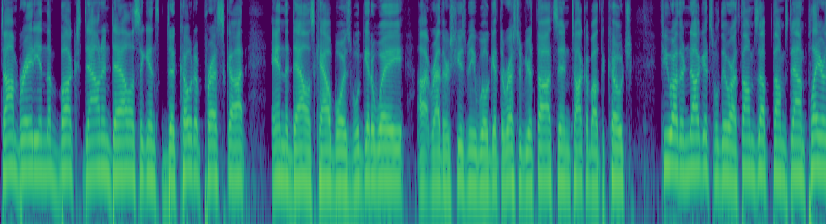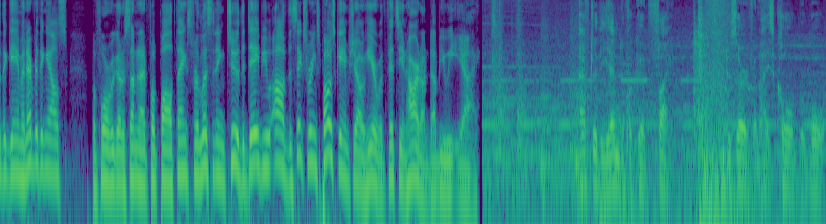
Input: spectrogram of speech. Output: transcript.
Tom Brady and the Bucs down in Dallas against Dakota Prescott and the Dallas Cowboys. We'll get away uh, rather, excuse me, we'll get the rest of your thoughts in, talk about the coach, a few other nuggets. We'll do our thumbs up, thumbs down, player of the game and everything else before we go to Sunday Night Football. Thanks for listening to the debut of the Six Rings postgame show here with Fitzy and Hart on WEEI. After the end of a good fight, you deserve an ice cold reward.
